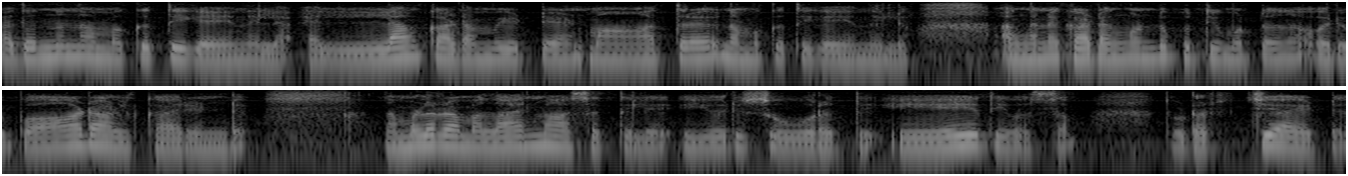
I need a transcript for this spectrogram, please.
അതൊന്നും നമുക്ക് തികയുന്നില്ല. എല്ലാം കടം വീട്ടാൻ മാത്രമേ നമുക്ക് തികയുന്നുള്ളൂ. അങ്ങനെ കടം കൊണ്ട് ബുദ്ധിമുട്ടുന്ന ഒരുപാട് ആൾക്കാരുണ്ട്. നമ്മൾ റമദാൻ മാസത്തിൽ ഈ ഒരു സൂറത്ത് ഏഴ് ദിവസം തുടർച്ചയായിട്ട്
